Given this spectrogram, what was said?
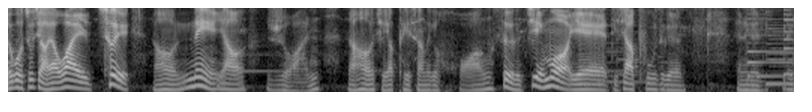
德国猪脚要外脆，然后内要软。然后，而且要配上那个黄色的芥末耶，底下铺这个那个那个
